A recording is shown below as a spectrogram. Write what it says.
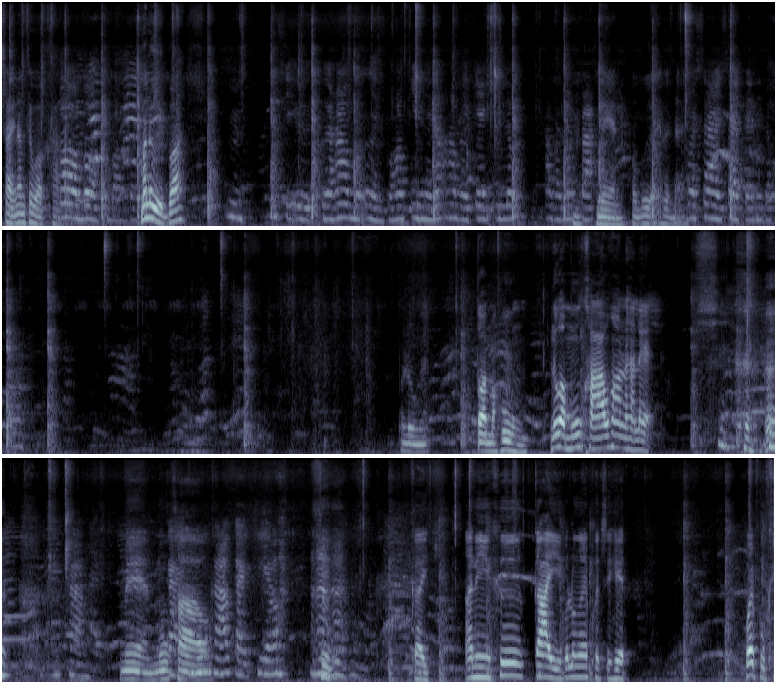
ใส่น้ำเสียวขาบ่บ่บ่มันอืดบ่อืมสิอื่นเพื่อเฮามื้ออื่นพอเฮากินนี่เนาะเฮาไปแกงกินแล้ว เฮาไปมันปะแม่นความเอื้อยเพิ่นได้บ่ใส่ใส่แต่นี่ก็พอปลาลุงเอ้ยตอนมะฮุ่งหรือว่าหมูขาวเฮานั่นแหละ ค่ะแม่นหมูขาว หมูขาวไก่เคียวไก่ อันนี้คือไก่ปะลุงไอ้ยเพิ่นสิเฮ็ดไว้ผูกแข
